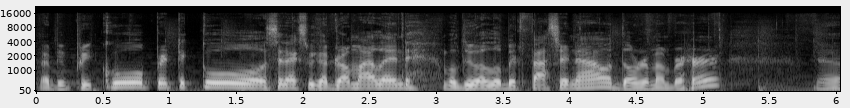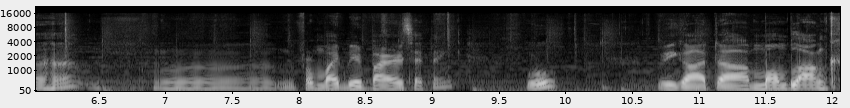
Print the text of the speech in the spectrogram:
That'd be pretty cool, pretty cool. So next we got Drum Island. We'll do a little bit faster now. Don't remember her. Uh-huh. Uh, from Whitebeard Pirates, I think. Ooh. We got uh, Mont Blanc.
